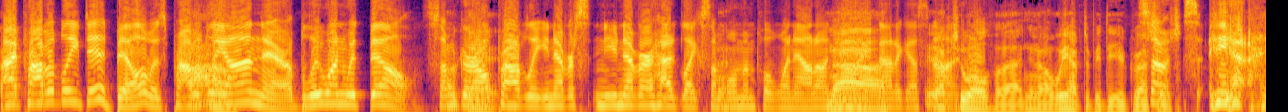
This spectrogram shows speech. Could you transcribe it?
I probably did. Bill was probably Wow. on there. A blue one with Bill. Some girl probably you never you never had like some woman pull one out on you like that. I guess Yeah, not. I'm too old for that. You know, we have to be the aggressors. so yeah,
